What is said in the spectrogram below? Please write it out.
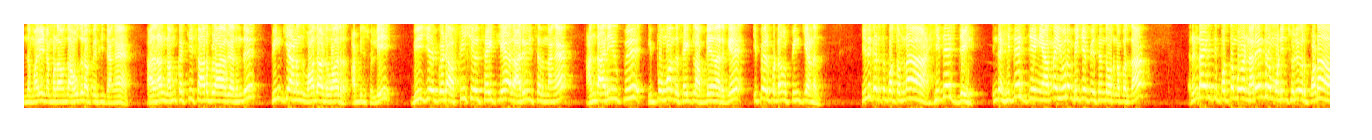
இந்த மாதிரி நம்மள வந்து அவதூறா பேசிட்டாங்க. அதனால நம் கட்சி சார்பிலாக இருந்து பிங்கி ஆனந்த் வாதாடுவார் அப்படின்னு சொல்லி பிஜேபியோட அபிஷியல் சைட்லயே அதை அறிவிச்சிருந்தாங்க. அந்த அறிவிப்பு இப்பவும் அந்த சைட்ல அப்படியே தான் இருக்கு. இப்போ ஏற்பட்டவங்க பிங்கி ஆனந்த். இதுக்கு அடுத்து பார்த்தோம்னா ஹிதேஷ் ஜெயின். இந்த ஹிதேஷ் ஜெயின் யாருன்னா இவரும் பிஜேபி சேர்ந்த ஒரு நபர் தான். ரெண்டாயிரத்தி பத்தொன்பது நரேந்திர மோடின்னு சொல்லி ஒரு படம்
